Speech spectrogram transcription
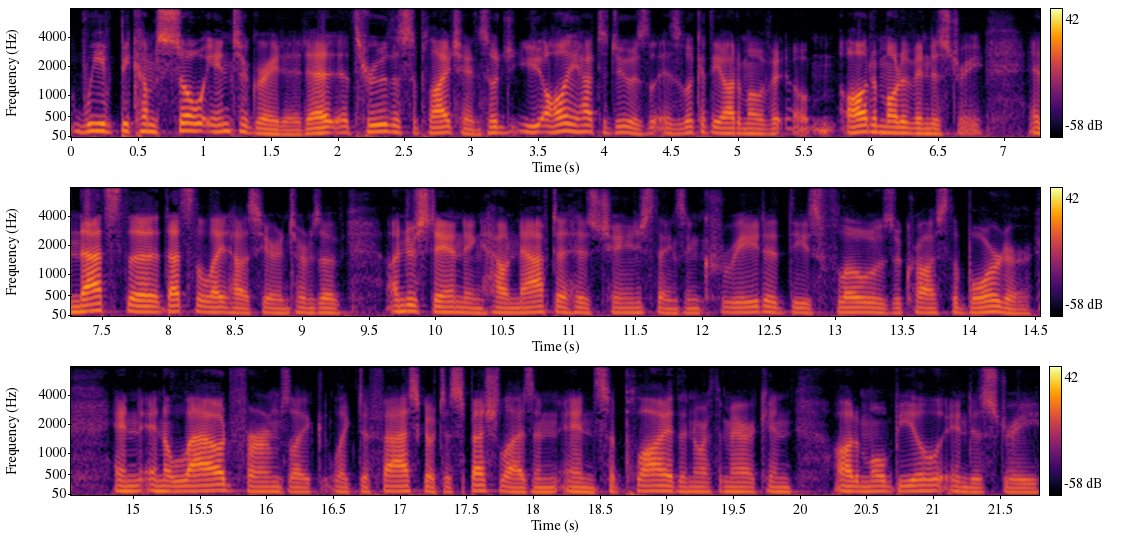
we've become so integrated uh, through the supply chain. So you, all you have to do is, is look at the automotive automotive industry, and that's the that's the lighthouse here in terms of understanding how NAFTA has changed things and created these flows across the border, and, and allowed firms like like Dofasco to specialize and, and supply the North American automobile industry,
